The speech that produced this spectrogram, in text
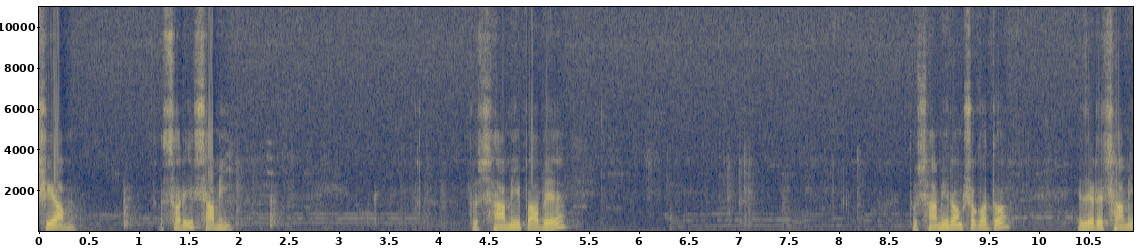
শ্যাম সরি স্বামী। তো স্বামী পাবে, তো স্বামীর অংশ কত? এই যে এটা স্বামী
